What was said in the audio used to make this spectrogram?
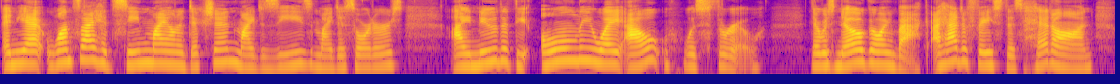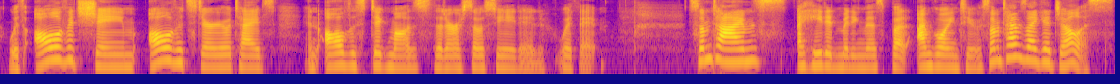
And yet, once I had seen my own addiction, my disease, my disorders, I knew that the only way out was through. There was no going back. I had to face this head on with all of its shame, all of its stereotypes, and all the stigmas that are associated with it. Sometimes, I hate admitting this, but I'm going to. Sometimes I get jealous.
